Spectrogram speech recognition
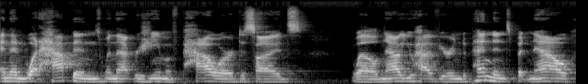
And then what happens when that regime of power decides, well, now you have your independence, but now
